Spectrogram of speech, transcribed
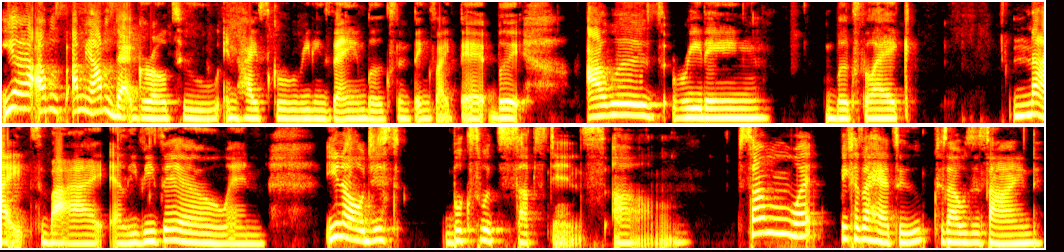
yeah, I was I mean, I was that girl too in high school reading Zane books and things like that, but I was reading books like Nights by Elie Wiesel and you know, just books with substance. Um somewhat because I had to, because I was assigned,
